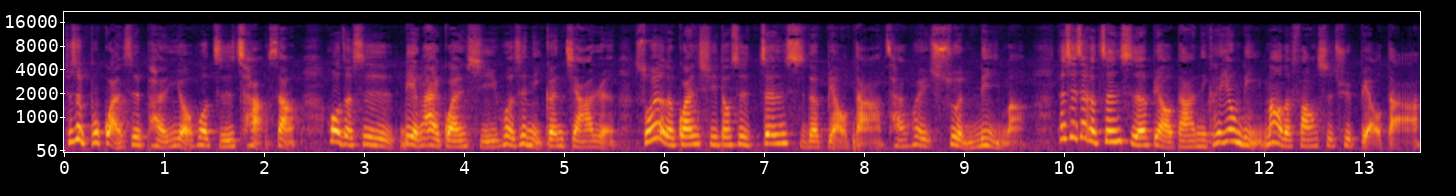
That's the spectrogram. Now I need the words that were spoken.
就是不管是朋友或职场上，或者是恋爱关系，或者是你跟家人，所有的关系都是真实的表达才会顺利嘛。但是这个真实的表达，你可以用礼貌的方式去表达。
